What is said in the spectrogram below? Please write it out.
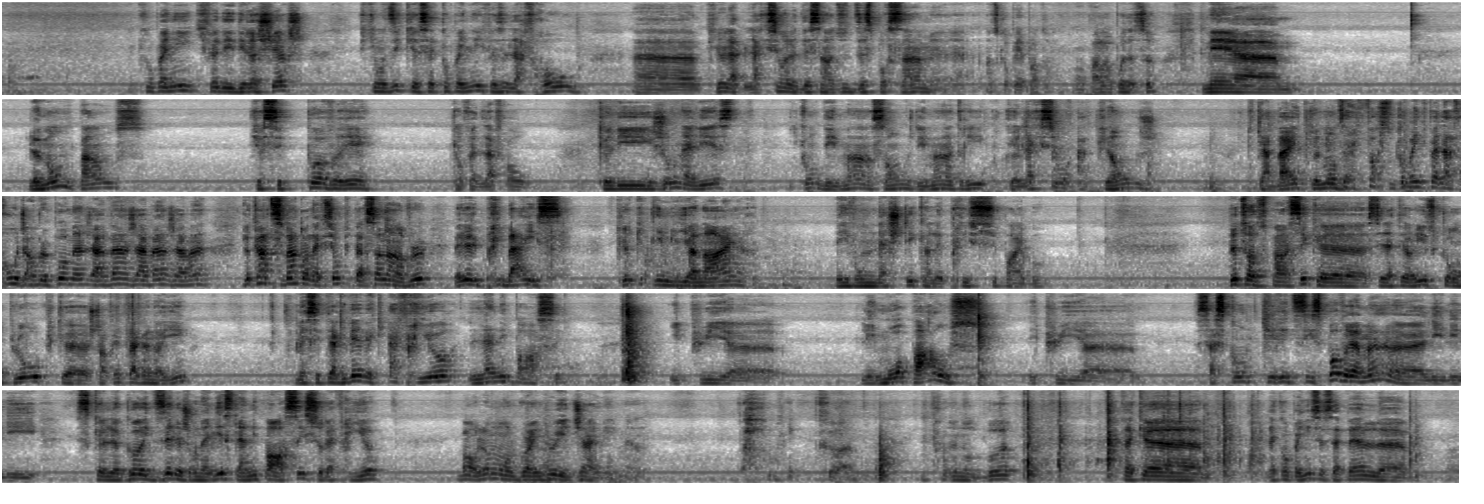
Une compagnie qui fait des recherches puis qui ont dit que cette compagnie faisait de la fraude. Euh, puis là, l'action elle a descendu de 10%, mais en tout cas, peu importe, on ne parlera pas de ça. Mais euh, le monde pense que c'est pas vrai qu'on fait de la fraude. Que les journalistes, ils comptent des mensonges, des menteries pour que l'action plonge, puis qu'elle bête. Que le monde dit fuck, c'est une compagnie qui fait de la fraude, j'en veux pas, man, j'avance, j'avance, j'avance. Puis là, quand tu vends ton action puis personne n'en veut, ben là, le prix baisse. Puis là, tous les millionnaires, ben, ils vont l'acheter quand le prix est super bas. Puis là, tu as dû penser que c'est la théorie du complot puis que je suis en train de paranoïer. Mais c'est arrivé avec Afria l'année passée. Et puis, euh, les mois passent. Et puis, euh, ça se concrétise pas vraiment, euh, les, les ce que le gars disait, le journaliste, l'année passée sur Afria. Bon, là, mon grinder est jamais, man. Oh my god. Un autre bout. Fait que euh, la compagnie, ça s'appelle euh,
